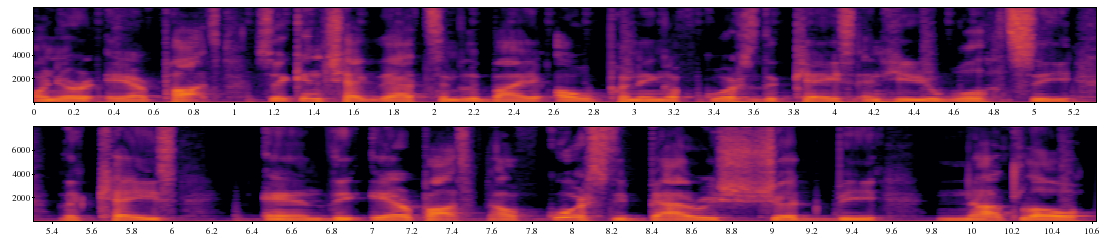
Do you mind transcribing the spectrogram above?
on your AirPods. So you can check that simply by opening of course the case and here you will see the case and the AirPods. Now of course the battery should be not low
